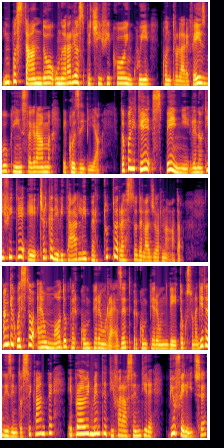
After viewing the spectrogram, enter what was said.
impostando un orario specifico in cui controllare Facebook, Instagram e così via. Dopodiché spegni le notifiche e cerca di evitarli per tutto il resto della giornata. Anche questo è un modo per compiere un reset, per compiere un detox, una dieta disintossicante e probabilmente ti farà sentire più felice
